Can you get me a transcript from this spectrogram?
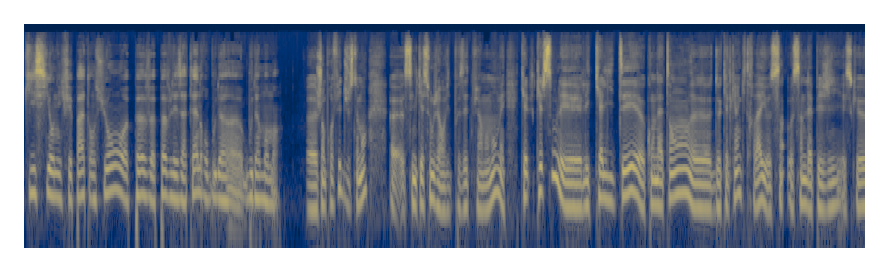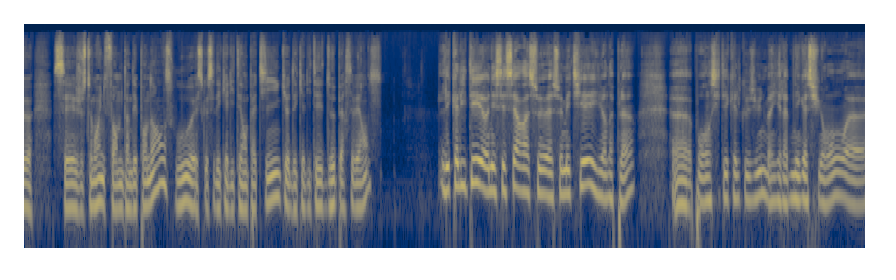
qui, si on n'y fait pas attention, peuvent les atteindre au bout d'un moment. Euh, j'en profite justement, euh, c'est une question que j'ai envie de poser depuis un moment, mais quelles sont les, qualités euh, qu'on attend de quelqu'un qui travaille au sein, de la PJ Est-ce que c'est justement une forme d'indépendance ou est-ce que c'est des qualités empathiques, des qualités de persévérance? Les qualités euh, nécessaires à ce, métier, il y en a plein. Euh, pour en citer quelques-unes, ben, il y a l'abnégation, euh,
